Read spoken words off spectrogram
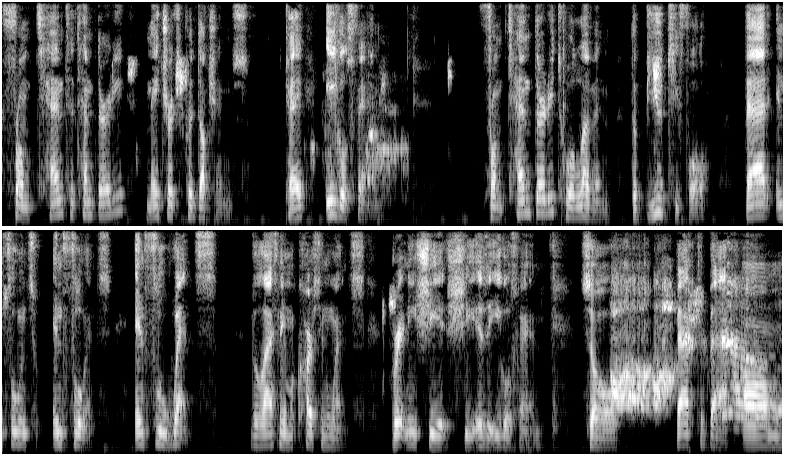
from ten to ten thirty, Matrix Productions. Okay, Eagles fan. From ten thirty to eleven, the beautiful, bad influence influence influence. The last name of Carson Wentz. Brittany, she she is an Eagles fan. So back to back. Um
